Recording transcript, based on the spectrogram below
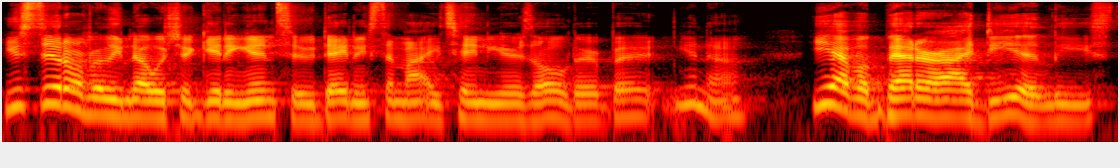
You still don't really know what you're getting into dating somebody 10 years older, but you know, you have a better idea at least.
